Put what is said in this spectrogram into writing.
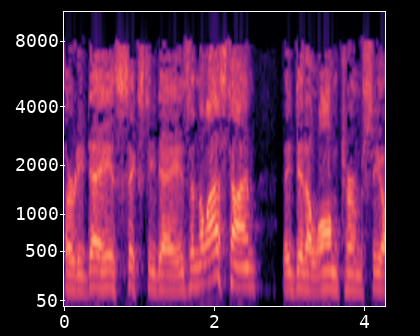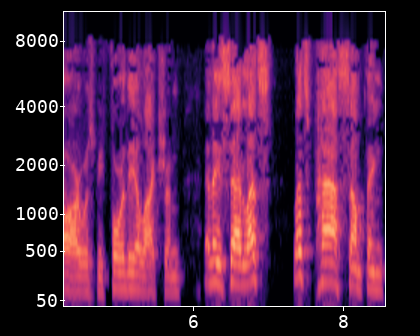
30 days, 60 days. And the last time they did a long-term CR was before the election. And they said, let's, let's pass something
